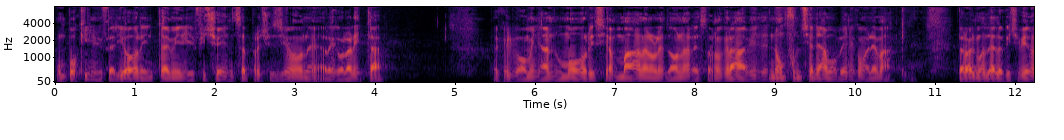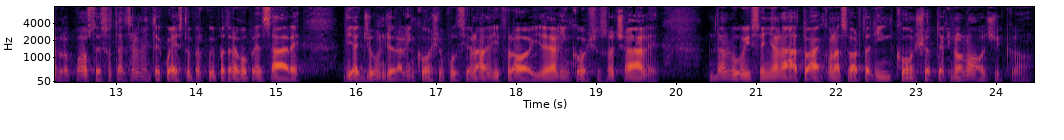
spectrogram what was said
un pochino inferiori in termini di efficienza, precisione, regolarità perché gli uomini hanno umori, si ammalano, le donne restano gravide, non funzioniamo bene come le macchine. Però il modello che ci viene proposto è sostanzialmente questo, per cui potremmo pensare di aggiungere all'inconscio pulsionale di Freud e all'inconscio sociale da lui segnalato anche una sorta di inconscio tecnologico,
